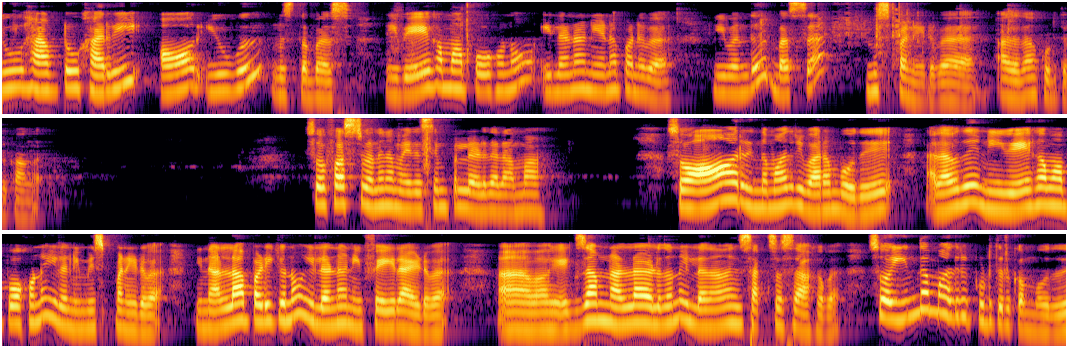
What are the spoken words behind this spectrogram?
you have to hurry or you will miss the bus நீ வேகமாக போகணும் இல்லைனா நீ என்ன பண்ணுவ? நீ வந்து பஸ்ஸை மிஸ் பண்ணிடுவ. அதை தான் கொடுத்துருக்காங்க. ஸோ ஃபஸ்ட் வந்து நம்ம இதை சிம்பிளில் எழுதலாமா? ஸோ ஆர் இந்த மாதிரி வரும்போது அதாவது நீ வேகமாக போகணும் இல்லை நீ மிஸ் பண்ணிவிடுவ நீ நல்லா படிக்கணும் இல்லைன்னா நீ ஃபெயில் ஆகிடுவ எக்ஸாம் நல்லா எழுதணும் இல்லைனா நீ சக்ஸஸ் ஆகுவ ஸோ இந்த மாதிரி கொடுத்துருக்கும் போது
